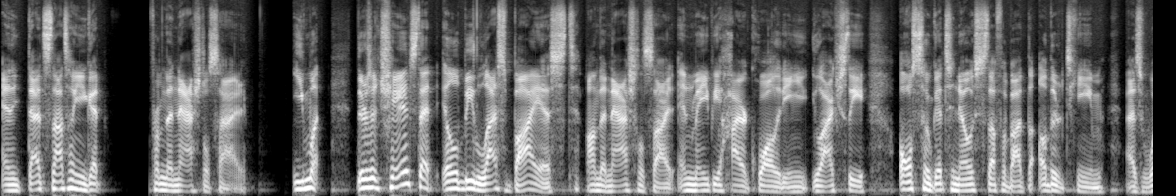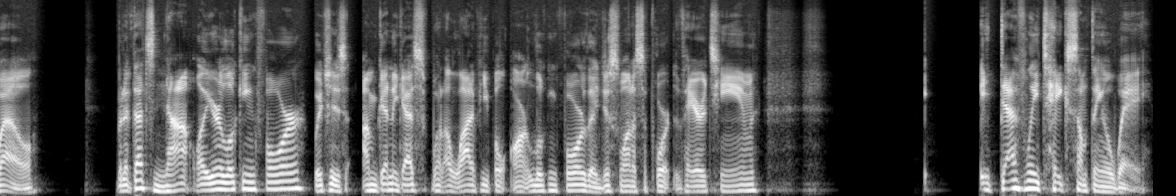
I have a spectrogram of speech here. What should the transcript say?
And that's not something you get from the national side. You might, there's a chance that it'll be less biased on the national side and maybe higher quality. And you- you'll actually also get to know stuff about the other team as well. But if that's not what you're looking for, which is, I'm to guess, what a lot of people aren't looking for, they just want to support their team, it definitely takes something away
